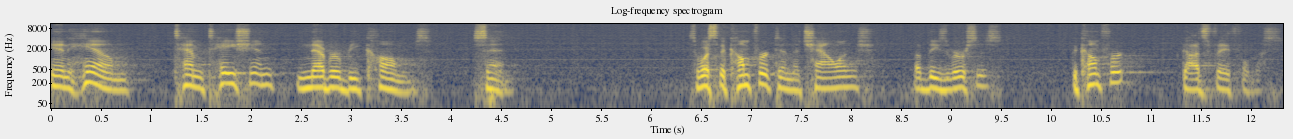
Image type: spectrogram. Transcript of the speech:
In Him, temptation never becomes sin. So, what's the comfort and the challenge of these verses? The comfort God's faithfulness.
